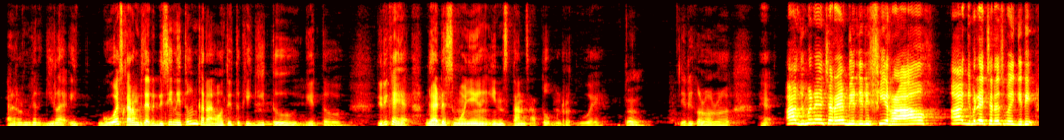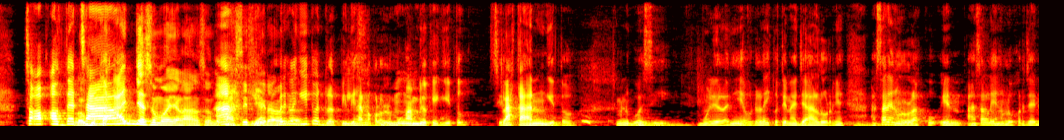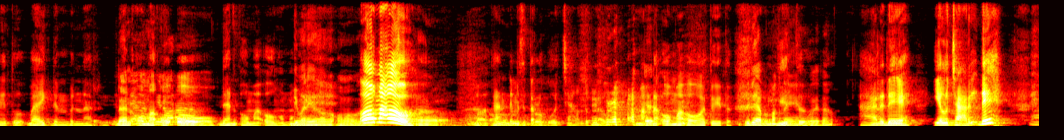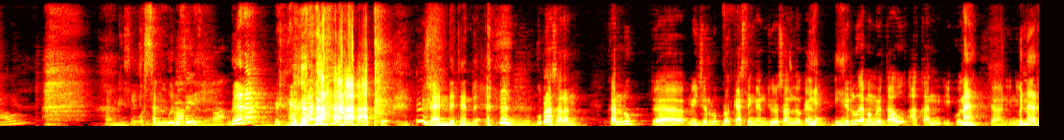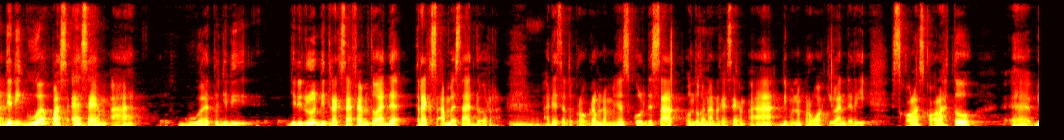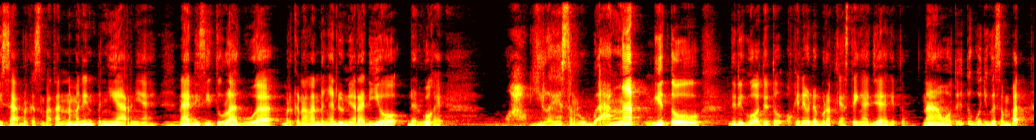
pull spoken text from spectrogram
ada lo mikir gila gue sekarang bisa ada di sini tuh kan karena waktu itu kayak gitu gitu jadi kayak nggak ada semuanya yang instan satu menurut gue Betul. jadi kalau lo ya, ah gimana ya caranya biar jadi viral? Ah gimana ya caranya supaya jadi talk of that Lo town? buka aja semuanya langsung Ah, pasti iya, viral. balik lagi itu adalah pilihan lo. Kalau lo mau ngambil kayak gitu, silakan gitu. Cuman gue sih modelannya ya udahlah ikutin aja alurnya. Asal yang lo lakuin, asal yang lo kerjain itu baik dan benar. Dan Oma Oo. Dan Oma O ngomong. Gimana ya Oma Oo? Oh Ma O. Oh, Nah, kan dia masih terlalu bocah untuk tahu makna Oma O waktu itu. Jadi apa maknanya? Gitu. Boleh tahu? Ada deh. Ya lu cari deh. Tahu. Bosan gue di sini. Udah nah. canda canda. Gue penasaran. Kan lu uh, major lu broadcasting kan, jurusan lu kan. Iya, iya. Jadi lu emang udah tahu akan ikut Nah, jalan ini. Benar. Jadi gue pas SMA, gue tuh jadi jadi dulu di Trax FM tuh ada Trax Ambassador. Ada satu program namanya School Desak untuk anak-anak SMA, di mana perwakilan dari sekolah-sekolah tuh eh, bisa berkesempatan nemenin penyiarnya. Nah di situlah gue berkenalan dengan dunia radio dan gue kayak, wow gila ya seru banget gitu. Jadi gue waktu itu oke deh udah broadcasting aja gitu. Nah waktu itu gue juga sempat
